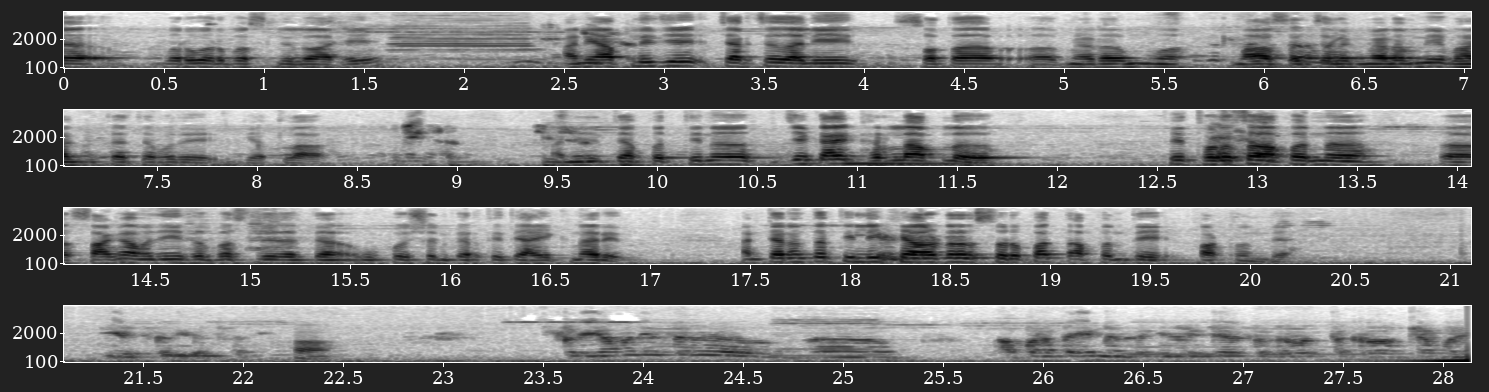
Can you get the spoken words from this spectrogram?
बरोबर बसलेलो आहे. आणि आपली जी चर्चा झाली स्वतः मॅडम महासंचालक मॅडमनी भाग त्याच्यामध्ये घेतला. आणि त्या पद्धतीनं जे काय ठरलं आपलं ते थोडंसं आपण सांगा. म्हणजे इथं बसलेल्या त्या उपोषण करते ते ऐकणार आहेत. आणि त्यानंतर ती लेखी ऑर्डर स्वरूपात आपण ते पाठवून द्या. हां. आपण आता हे नगर जिल्ह्याच्या संदर्भात तक्रार असल्यामुळे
